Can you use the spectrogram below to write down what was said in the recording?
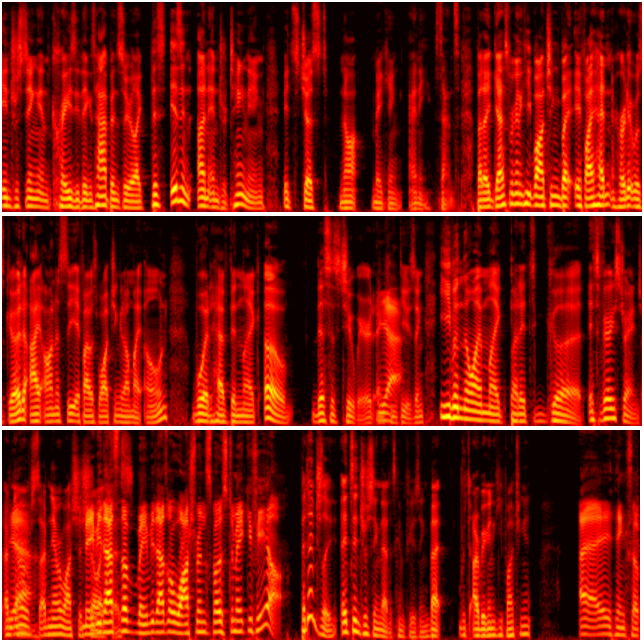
interesting and crazy things happen so you're like this isn't unentertaining, it's just not making any sense. But I guess we're going to keep watching, but if I hadn't heard it was good, I honestly if I was watching it on my own would have been like, "Oh, this is too weird and Yeah. confusing. Even though I'm like, but it's good. It's very strange. I've Yeah. never I've never watched a show. maybe like that's this. the maybe that's what Watchmen's supposed to make you feel. potentially. It's interesting that it's confusing, but are we going to keep watching it? I think so.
